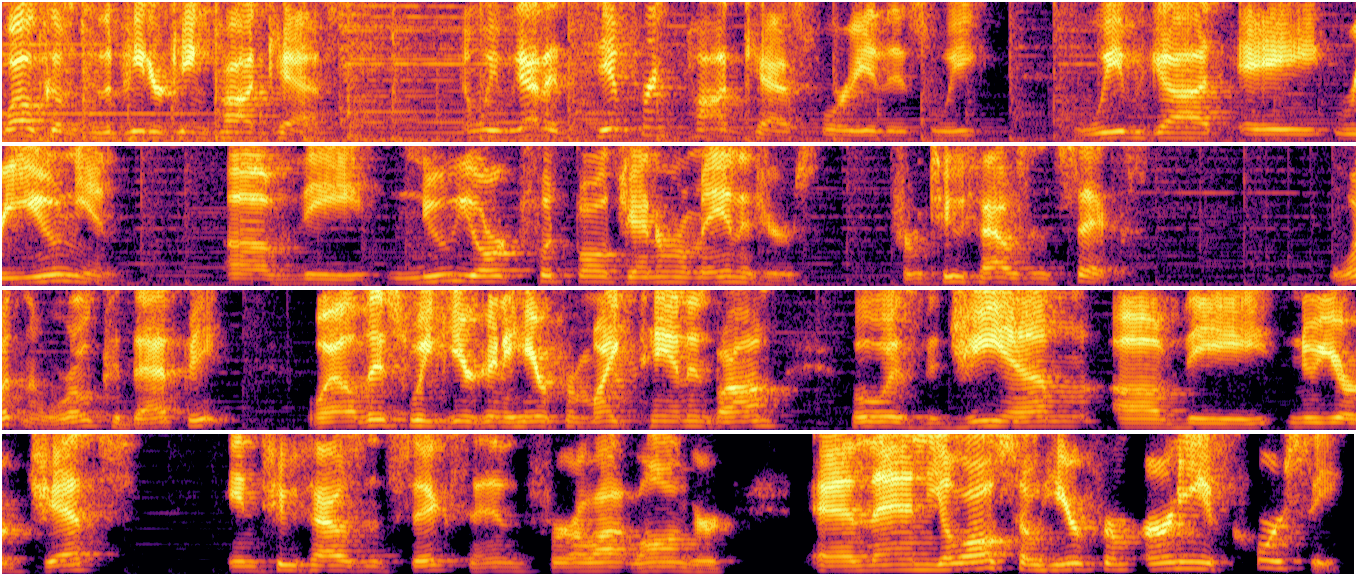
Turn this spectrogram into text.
Welcome to the Peter King Podcast. And we've got a different podcast for you this week. We've got a reunion of the New York football general managers from 2006. What in the world could that be? Well, this week you're going to hear from Mike Tannenbaum, who was the GM of the New York Jets in 2006 and for a lot longer. And then you'll also hear from Ernie Accorsi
